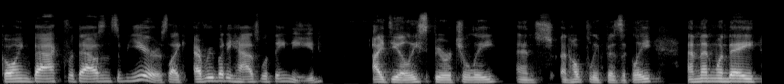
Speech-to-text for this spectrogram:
going back for thousands of years. Like everybody has what they need, ideally spiritually and and hopefully physically. And then when they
